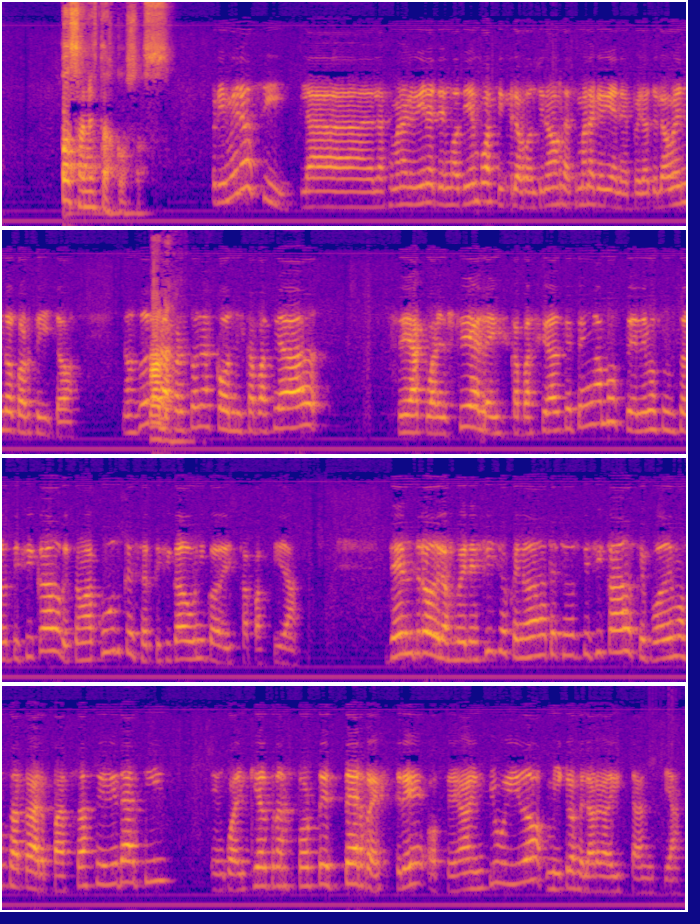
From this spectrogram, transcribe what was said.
pasan estas cosas. Primero sí, la, la semana que viene tengo tiempo, así que lo continuamos la semana que viene, pero te lo vendo cortito. Nosotros las personas con discapacidad sea cual sea la discapacidad que tengamos, tenemos un certificado que se llama CUD, que es Certificado Único de Discapacidad. Dentro de los beneficios que nos da este certificado, que podemos sacar pasaje gratis en cualquier transporte terrestre, o sea, incluido micros de larga distancia.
